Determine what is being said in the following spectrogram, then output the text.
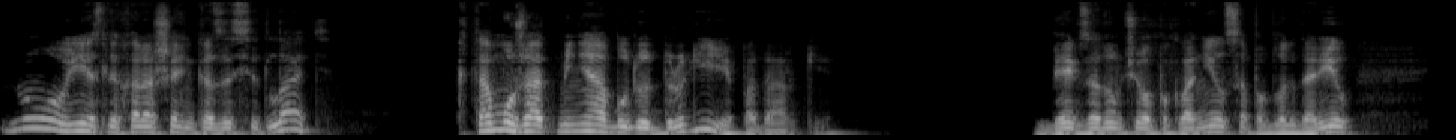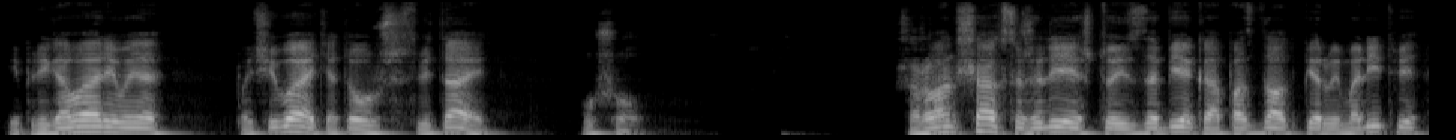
Ну, если хорошенько заседлать, к тому же от меня будут другие подарки. Бег задумчиво поклонился, поблагодарил и, приговаривая «Почивайте, а то уж светает», ушел. Шарваншах, сожалея, что из-за бега опоздал к первой молитве,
